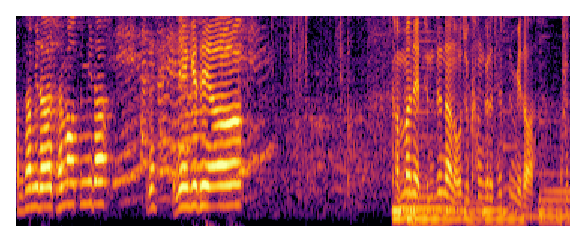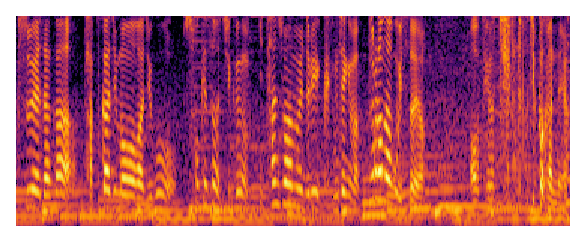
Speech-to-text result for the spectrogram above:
감사합니다. 잘 먹었습니다. 네, 안녕히 계세요. 간만에 든든한 어죽 한 그릇 했습니다. 국수에다가 밥까지 먹어가지고 속에서 지금 이 탄수화물들이 굉장히 막 불어나고 있어요. 어 배가 지금 터질 것 같네요.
